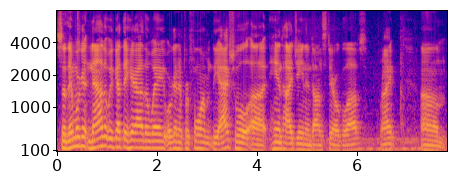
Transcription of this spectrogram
so then we're gonna now that we've got the hair out of the way, we're gonna perform the actual uh, hand hygiene and don sterile gloves, right? Um,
